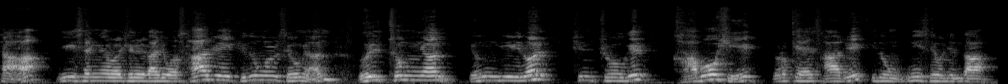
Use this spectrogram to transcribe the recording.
자, 이 생년월시를 가지고 사주의 기둥을 세우면 을축년, 경진월, 신축일, 갑옷이 이렇게 사주의 기둥이 세워진다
